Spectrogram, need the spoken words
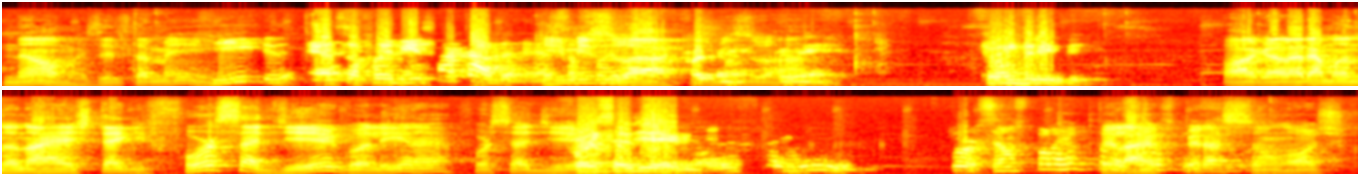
Não, mas ele também. E essa foi bem sacada. Quis Essa me foi- zoar, quis me zoar. Foi um drible. Ó, a galera mandando a hashtag Força Diego ali, né? Força Diego. Força Diego. É isso aí. Torcemos pela recuperação. Pela recuperação, lógico.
